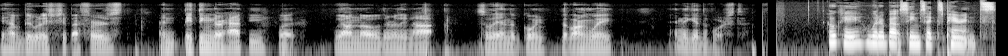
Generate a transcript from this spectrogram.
they have a good relationship at first, and they think they're happy, but we all know they're really not. So they end up going the long way, and they get divorced. Okay, what about same sex parents?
